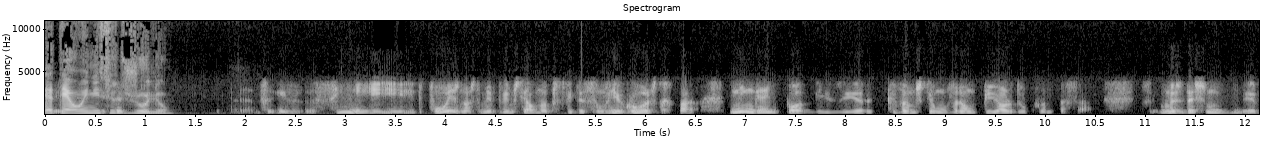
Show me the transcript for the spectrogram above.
É? Até ao início isso, de julho. Sim, e depois nós também podemos ter alguma precipitação em agosto, repare. Ninguém pode dizer que vamos ter um verão pior do que o ano passado. Mas deixe-me, eh,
